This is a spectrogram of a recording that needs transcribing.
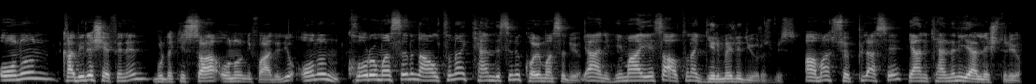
onun kabile şefinin, buradaki sa onun ifade ediyor. Onun korumasının altına kendisini koyması diyor. Yani himayesi altına girmeli diyoruz biz. Ama se yani kendini yerleştiriyor.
